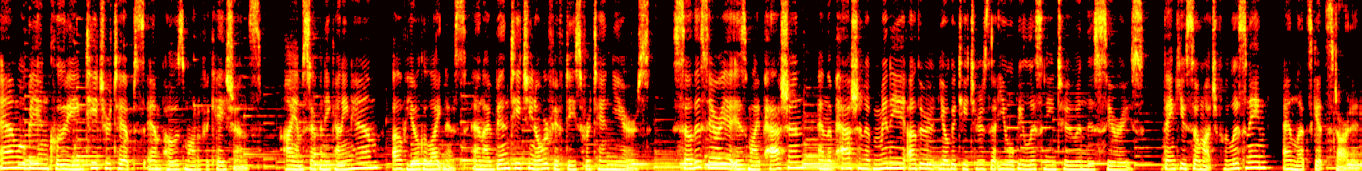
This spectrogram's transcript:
and will be including teacher tips and pose modifications. I am Stephanie Cunningham of Yoga Lightness, and I've been teaching over 50s for 10 years. So, this area is my passion and the passion of many other yoga teachers that you will be listening to in this series. Thank you so much for listening, and let's get started.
